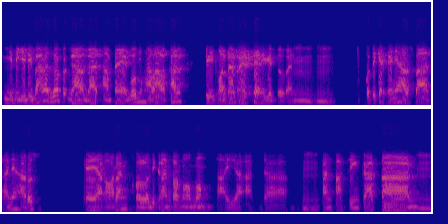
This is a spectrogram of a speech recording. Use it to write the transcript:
gini-gini banget. Gue nggak nggak sampai gue menghalalkan bikin konten receh gitu kan. hmm, hmm. Gue pikir kayaknya harus bahasanya harus kayak orang kalau di kantor ngomong saya ada hmm, tanpa singkatan, hmm,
